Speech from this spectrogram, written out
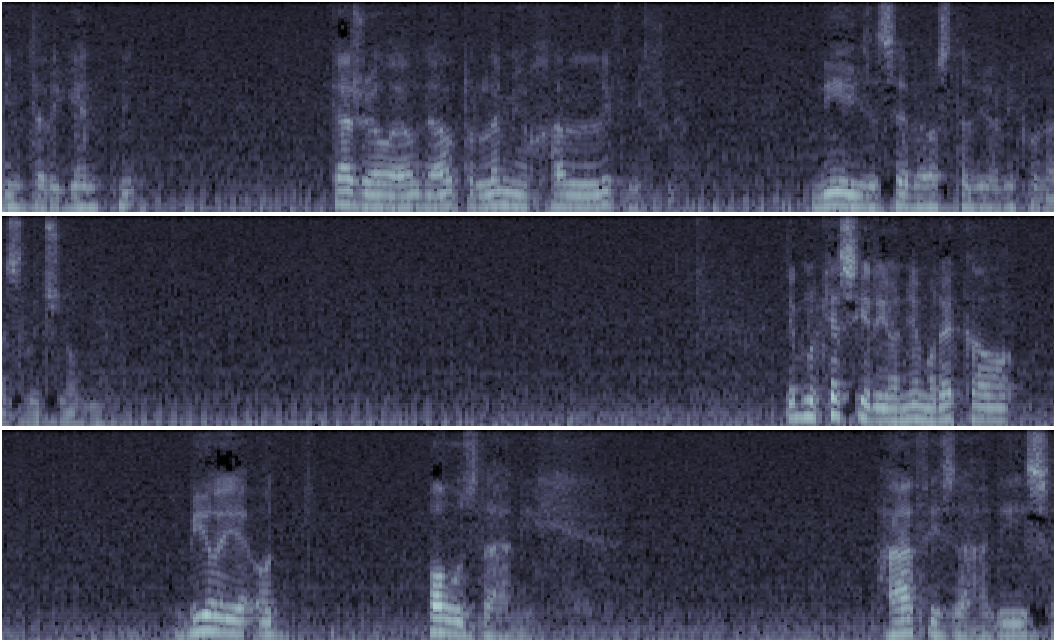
inteligentni. Kaže ovaj ovdje autor lemio halif Mifle. nije iza sebe ostavio nikoga sličnog njemu. Ibn Kesir je o njemu rekao bio je od pouzdanih hafiza hadisa.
